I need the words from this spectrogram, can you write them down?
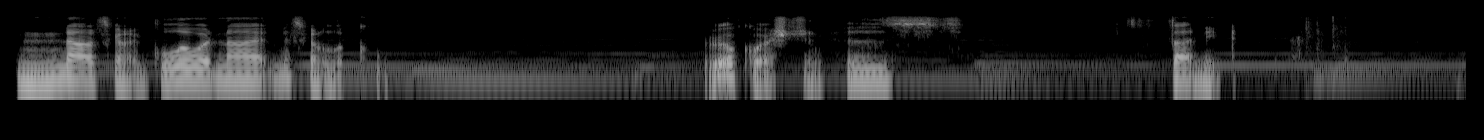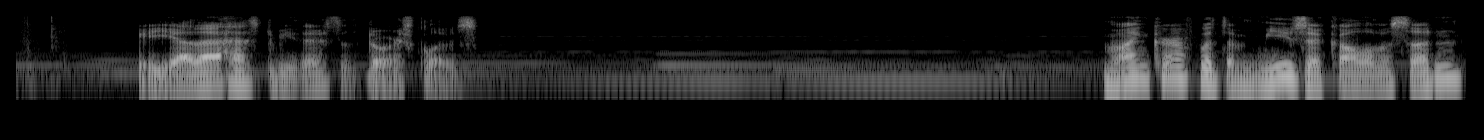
Now it's gonna glow at night and it's gonna look cool. The real question is, does that need? Okay, yeah, that has to be there so the door's closed. Minecraft with the music all of a sudden.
